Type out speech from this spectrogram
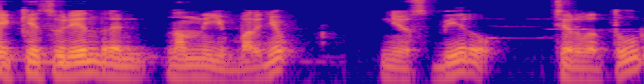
എ കെ സുരേന്ദ്രൻ നന്ദിയും പറഞ്ഞു. News bureau Cheruvathur.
